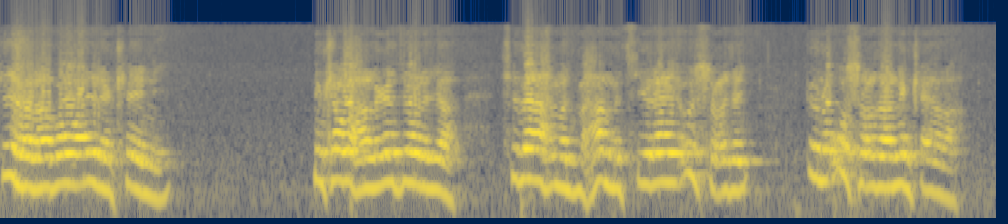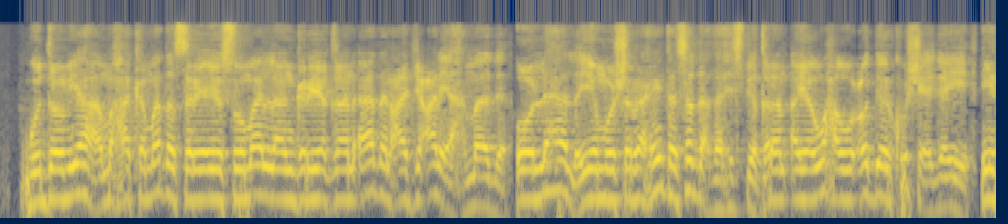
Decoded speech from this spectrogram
kii helaaba waa inankeenii ninkaa waxaa laga doonayaa sida axmed maxamed siiraaye u socday inuu u socdaa ninka helaa gudoomiyaha maxkamadda sare ee somalilan garyaqaan aadan xaaji cali axmed oo la hadlayay musharaxiinta saddexda xisbi qaran ayaa waxa uu codeer ku sheegay in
